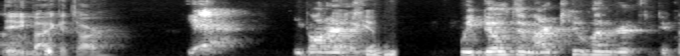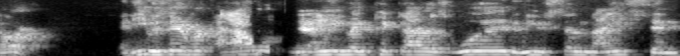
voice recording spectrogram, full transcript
Did he um, buy a guitar? Yeah, he bought our. Oh, two, yeah. We built him our 200th guitar and he was there for hours. And he like picked out his wood, and he was so nice, and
